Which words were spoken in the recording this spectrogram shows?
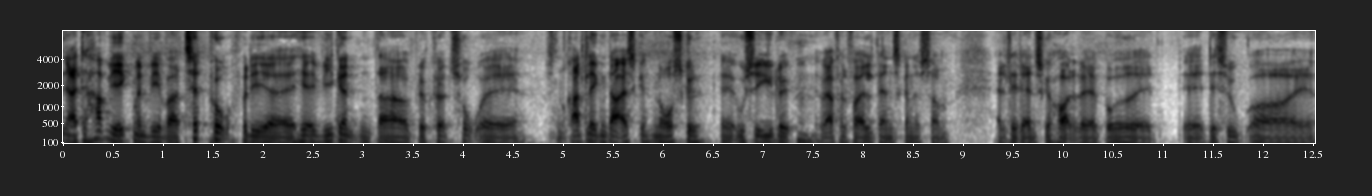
Ja, det har vi ikke, men vi var tæt på, fordi uh, her i weekenden, der blev kørt to uh, sådan ret legendariske norske uh, UCI-løb, mm. i hvert fald for alle danskerne, som alle det danske hold, uh, både uh, DSU og, uh,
